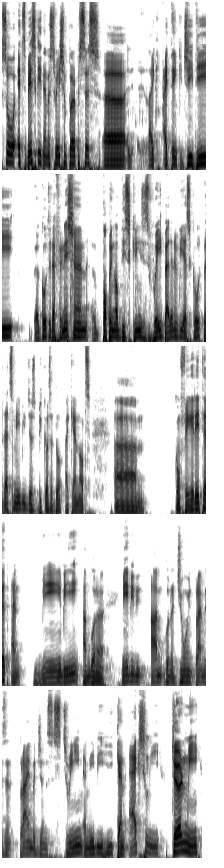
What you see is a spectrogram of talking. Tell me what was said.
so it's basically demonstration purposes. Uh, like I think GD uh, go to definition, uh, popping up these screens is way better in VS Code, but that's maybe just because I don't, I cannot um, configure it, and maybe I'm gonna, maybe I'm gonna join Primeagen, Primeagen's stream, and maybe he can actually turn me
